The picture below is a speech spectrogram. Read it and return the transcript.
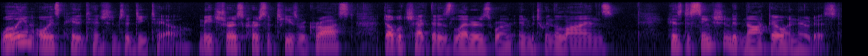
William always paid attention to detail, made sure his cursive T's were crossed, double checked that his letters were in between the lines. His distinction did not go unnoticed.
